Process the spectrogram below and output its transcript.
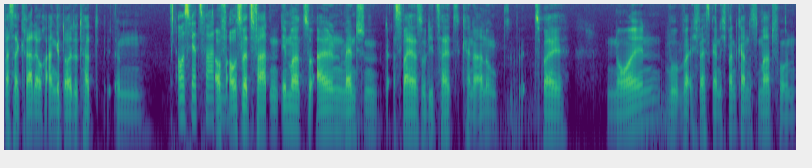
was er gerade auch angedeutet hat, ähm, Auswärtsfahrten. auf Auswärtsfahrten immer zu allen Menschen, das war ja so die Zeit, keine Ahnung, 2009, wo, ich weiß gar nicht, wann kam das Smartphone?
